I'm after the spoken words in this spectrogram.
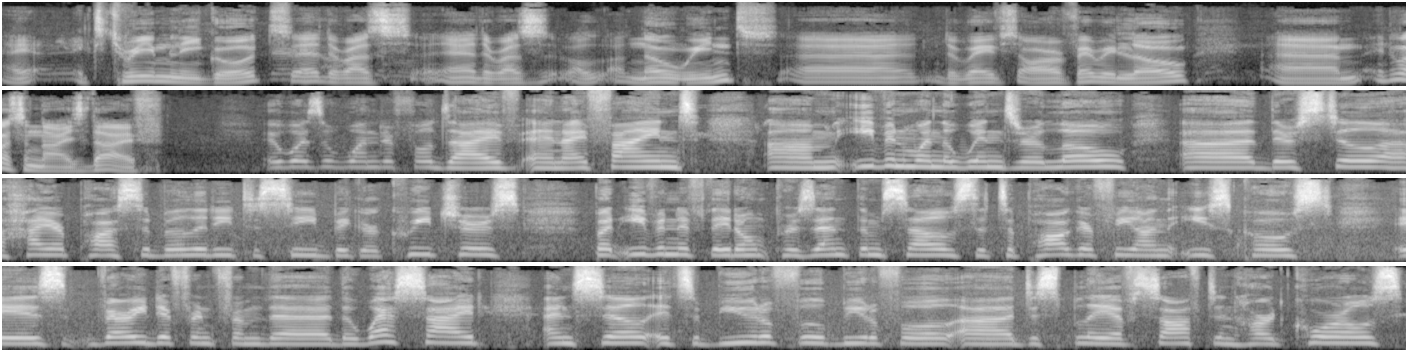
extremely good. Uh, there was uh, there was no wind. Uh, the waves are very low. Um, it was a nice dive. It was a wonderful dive, and I find um, even when the winds are low, uh, there's still a higher possibility to see bigger creatures. But even if they don't present themselves, the topography on the east coast is very different from the, the west side, and still it's a beautiful, beautiful uh, display of soft and hard corals,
